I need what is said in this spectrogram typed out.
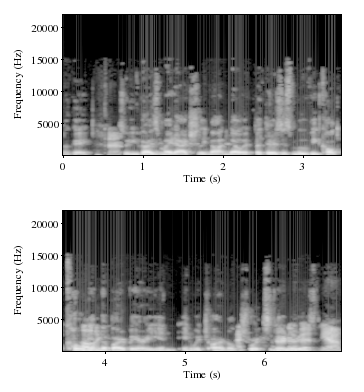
okay? okay? so you guys might actually not know it but there's this movie called conan oh, the barbarian in which arnold schwarzenegger is yeah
